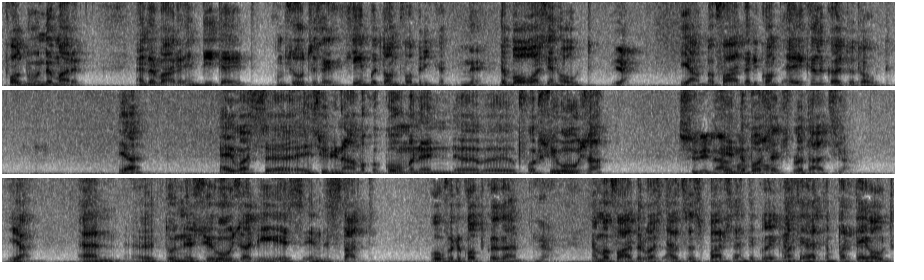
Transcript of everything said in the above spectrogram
voldoende markt. En er waren in die tijd, om zo te zeggen, geen betonfabrieken. Nee. De bouw was in hout. Ja. Ja, mijn vader die komt eigenlijk uit het hout. Ja. Hij was eh, in Suriname gekomen in, eh, voor Sihosa Suriname. in de bosexploitatie. Ja. Ja. En eh, toen is Sihosa die is in de stad over de kop gegaan. Ja. En mijn vader was al zijn spaarcenten kwijt, want hij had een partij hout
